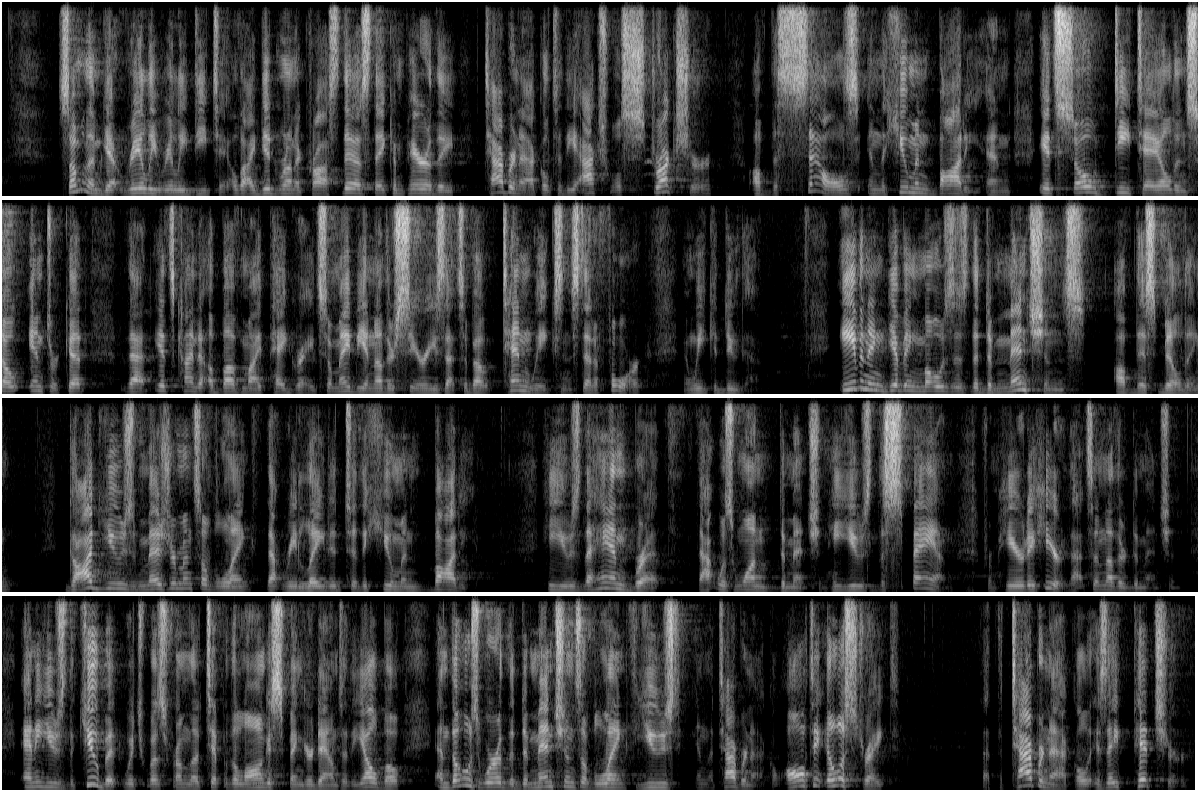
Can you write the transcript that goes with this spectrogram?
Some of them get really, really detailed. I did run across this. They compare the tabernacle to the actual structure of the cells in the human body. And it's so detailed and so intricate that it's kind of above my pay grade. So maybe another series that's about 10 weeks instead of four, and we could do that. Even in giving Moses the dimensions of this building, God used measurements of length that related to the human body. He used the hand breadth, that was one dimension. He used the span from here to here, that's another dimension. And he used the cubit, which was from the tip of the longest finger down to the elbow. And those were the dimensions of length used in the tabernacle, all to illustrate that the tabernacle is a picture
